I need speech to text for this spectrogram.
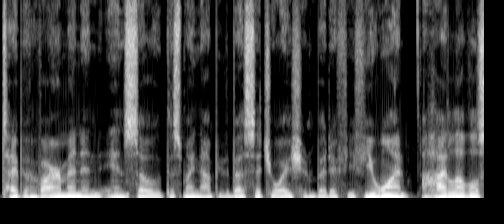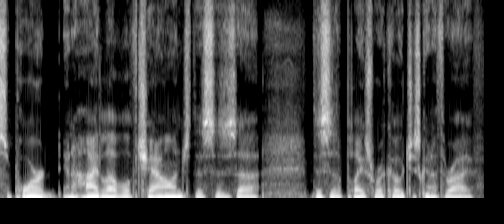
type of environment, and, and so this might not be the best situation. But if, if you want a high level of support and a high level of challenge, this is uh, this is a place where a coach is going to thrive.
